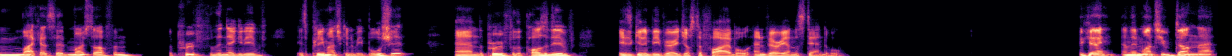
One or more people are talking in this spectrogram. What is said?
mm, like i said most often the proof for the negative is pretty much going to be bullshit and the proof for the positive is going to be very justifiable and very understandable. Okay. And then once you've done that,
